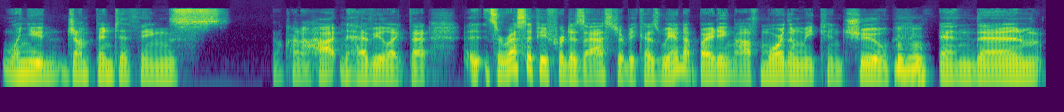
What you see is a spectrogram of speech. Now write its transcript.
when you jump into things you know, kind of hot and heavy like that, it's a recipe for disaster because we end up biting off more than we can chew. Mhm. And then,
